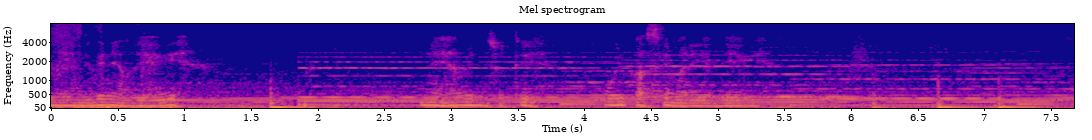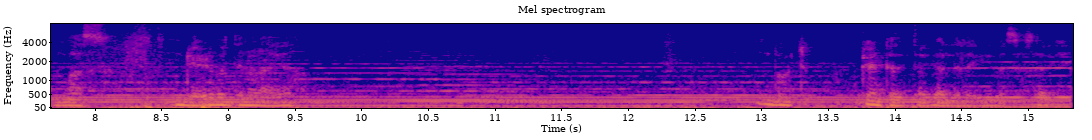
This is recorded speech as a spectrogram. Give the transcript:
ਨੀਂਦ ਵੀ ਨਹੀਂ ਆਉਂਦੀ ਹੈਗੀ ਨੇਹਾ ਵੀ ਨਹੀਂ ਸੁੱਤੀ ਉਹ ਵੀ ਪਾਸੇ ਮਰੀ ਜਾਂਦੀ ਹੈਗੀ ਬਸ ਡੇਢ ਵਜੇ ਨਾਲ ਆਇਆ ਦੋ ਚ- ਘੰਟੇ ਦੀ ਤਾਂ ਗੱਲ ਲੱਗੀ ਬਸ ਸਾਰੀ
